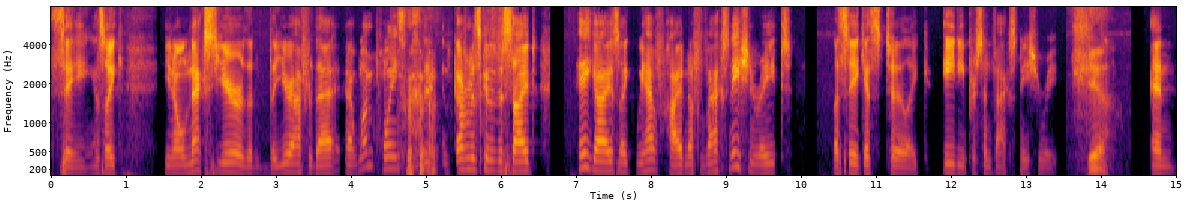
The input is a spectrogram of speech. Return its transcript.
saying. It's like, you know, next year or the the year after that, at one point the, the government's gonna decide, hey guys, like we have high enough vaccination rate. Let's say it gets to like eighty percent vaccination rate. Yeah. And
